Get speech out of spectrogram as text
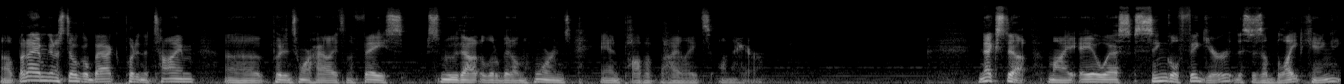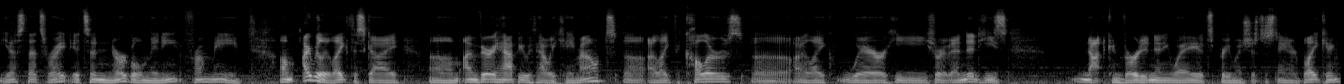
Uh, but I am going to still go back, put in the time, uh, put in some more highlights on the face, smooth out a little bit on the horns, and pop up the highlights on the hair. Next up, my AOS single figure. This is a Blight King. Yes, that's right. It's a Nurgle mini from me. Um, I really like this guy. Um, I'm very happy with how he came out. Uh, I like the colors. Uh, I like where he sort of ended. He's not converted in any way. It's pretty much just a standard Blight King.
